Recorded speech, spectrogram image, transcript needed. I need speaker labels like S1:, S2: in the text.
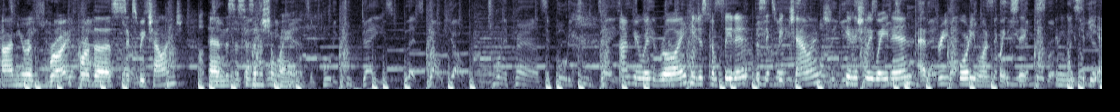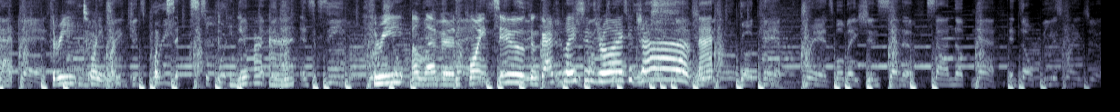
S1: I'm here with Roy for the six week challenge, and this is his initial weigh
S2: I'm here with Roy. He just completed the six week challenge. He initially weighed in at 341.6 and he needs to be at 321.6. And you are at 311.2. Congratulations, Roy. Good job. Nice. Center. Sign up now and don't be a stranger.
